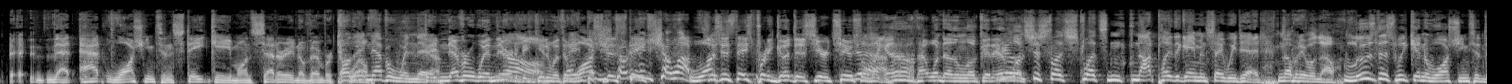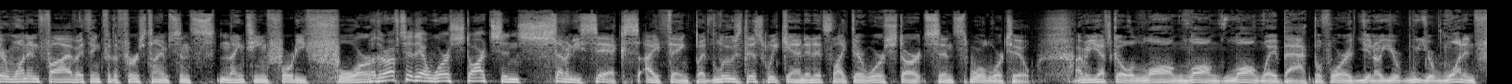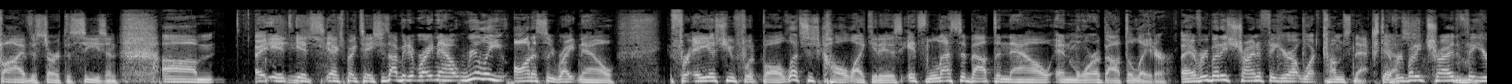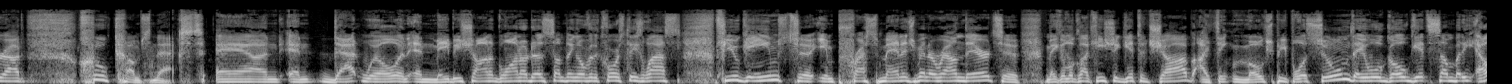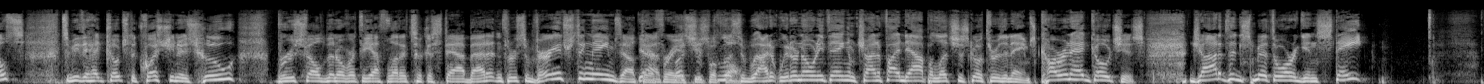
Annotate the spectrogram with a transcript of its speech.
that at Washington State game on Saturday, November 12th. Oh, they never win there. They never win there No. to begin with. And They- Washington State even show up. Washington State's pretty good this year too. So I was like, oh, that one doesn't look good. It Yeah, looks let's just let's let's not play the game and say we did. Nobody will know. lose this weekend to Washington. They're one in five, I think, for the first time since 1944. Well, they're off to their worst start since 76, I think, but lose this weekend, and it's like their worst start since World War II. I mean, you have to go a long, long, long way back before you know you're you're one in five to start the season. Um, Uh, it, it's expectations. I mean, right now, really, honestly, right now, for ASU football, let's just call it like it is. It's less about the now and more about the later. Everybody's trying to figure out what comes next. Everybody trying to mm-hmm. figure out who comes next, and and that will and, and maybe Shaun Aguano does something over the course of these last few games to impress management around there to make it look like he should get the job. I think most people assume they will go get somebody else to be the head coach. The question is who. Bruce Feldman over at the Athletic took a stab at it and threw some very interesting names out there for ASU just, football. Listen, I don't, we don't know anything. I'm trying to find out, but let's just go through the names. Current head coaches: Jonathan Smith, Oregon State;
